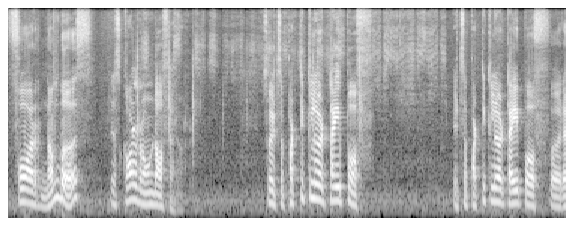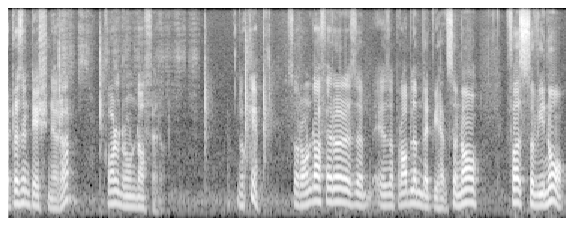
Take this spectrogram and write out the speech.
for numbers is called round off error. So it is a particular type of it is a particular type of uh, representation error called round off error okay. So round off error is a is a problem that we have. So now first so we know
